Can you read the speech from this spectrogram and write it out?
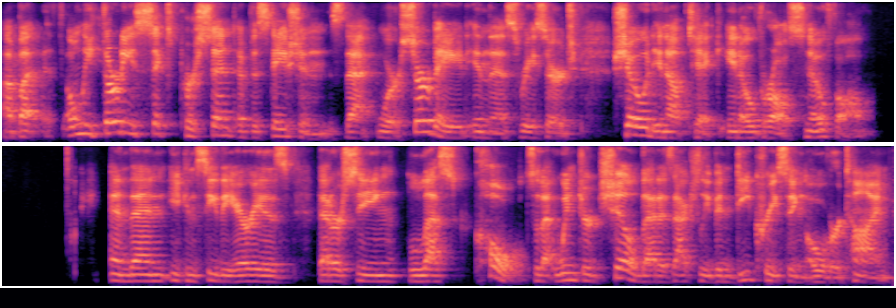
Uh, but only 36% of the stations that were surveyed in this research showed an uptick in overall snowfall. And then you can see the areas that are seeing less cold. So that winter chill that has actually been decreasing over time.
